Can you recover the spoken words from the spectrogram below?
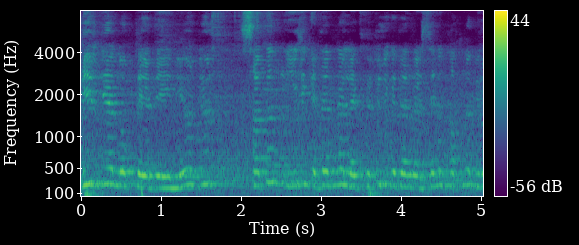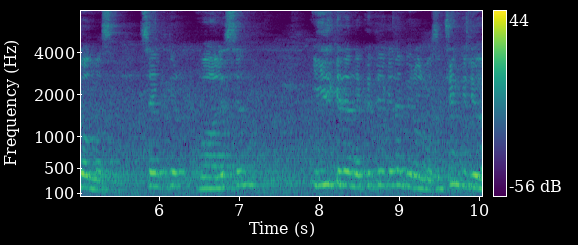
Bir diğer noktaya değiniyor. Diyor sakın iyilik edenlerle kötülük edenler senin katında bir olmasın. Sen diyor valisin. İyilik edenle kötülük eden bir olmasın. Çünkü diyor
